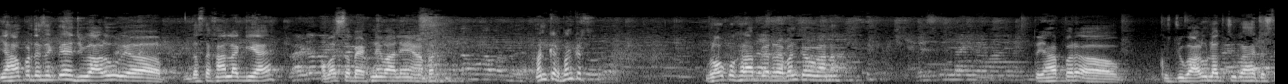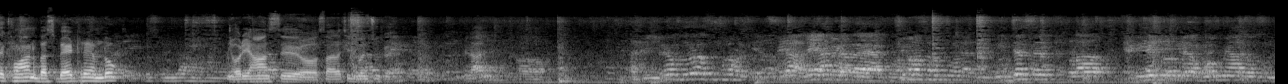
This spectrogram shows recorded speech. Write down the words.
यहाँ पर देख सकते हैं, जुगाड़ू दस्तखान लग गया है। और बस सब बैठने वाले हैं यहाँ पर। बंद कर बंद कर। ब्लॉग को खराब कर रहा है, बंद करो गाना। तो यहाँ पर कुछ जुगाड़ू लग चुका है, दस्तखान, बस बैठ रहे हैं हम लोग। और यहाँ से सारा चीज़ बन चुका है। फ़िलहाल अ, अभी क्या कर रहा है आप? इज़्ज़त से थोड़ा बिहेव करो मेरा ब्लॉग में आ रहे हो तुम?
